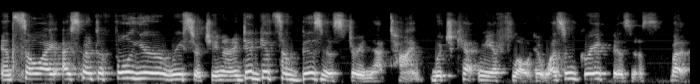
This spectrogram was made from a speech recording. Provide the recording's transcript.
And so I, I, spent a full year researching, and I did get some business during that time, which kept me afloat. It wasn't great business, but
